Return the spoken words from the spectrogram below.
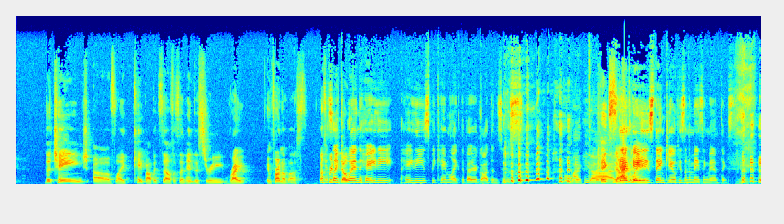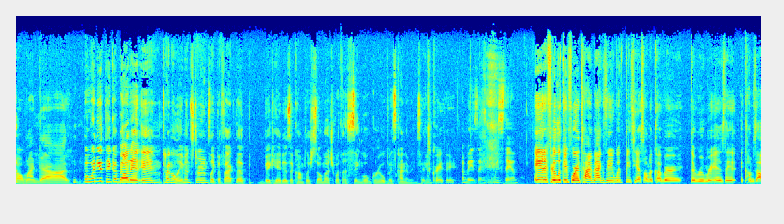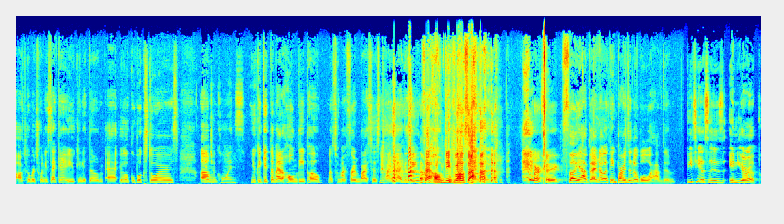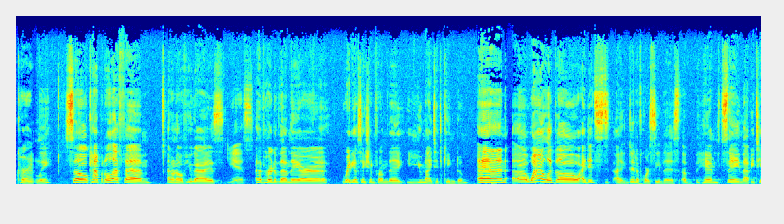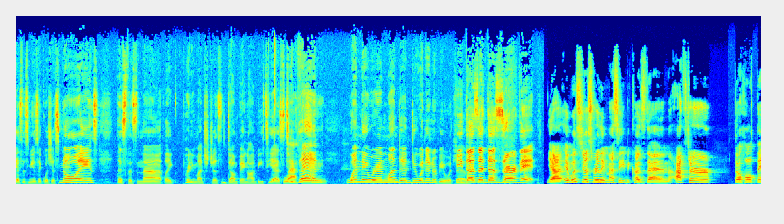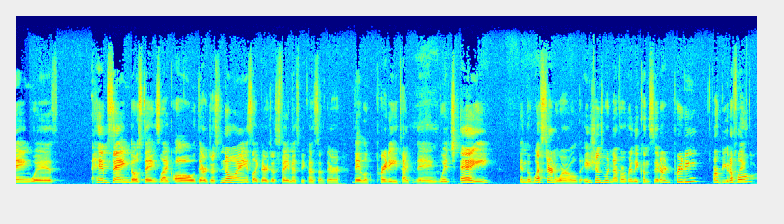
the change of like K-pop itself as an industry right in front of us. That's It's pretty like dope. when Hades Hades became like the better god than Zeus. Oh my god. Exactly. Dan Hades, thank you. He's an amazing man. Thanks. Oh my god. But when you think about it in kind of layman's terms, like the fact that Big Hit has accomplished so much with a single group is kind of insane. It's crazy. amazing. We stand. And if you're looking for a Time magazine with BTS on the cover, the rumor is that it comes out October 22nd. And you can get them at your local bookstores. Get Um, your coins. you could get them at a Home Depot. That's where my friend buys his Time magazines at Home Depot. So, Perfect. so yeah, but I know I think Barnes and Noble will have them. BTS is in Europe currently. So Capital FM, I don't know if you guys Yes. have heard of them. They are a radio station from the United Kingdom. And a while ago, I did I did of course see this of him saying that BTS's music was just noise, this this and that, like pretty much just dumping on BTS. To then Laughing. When they were in London do an interview with He them. He doesn't deserve it. Yeah, it was just really messy because then after the whole thing with him saying those things like, "Oh, they're just noise, like they're just famous because of their they look pretty" type thing, which a in the western world, Asians were never really considered pretty or And they beautiful.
